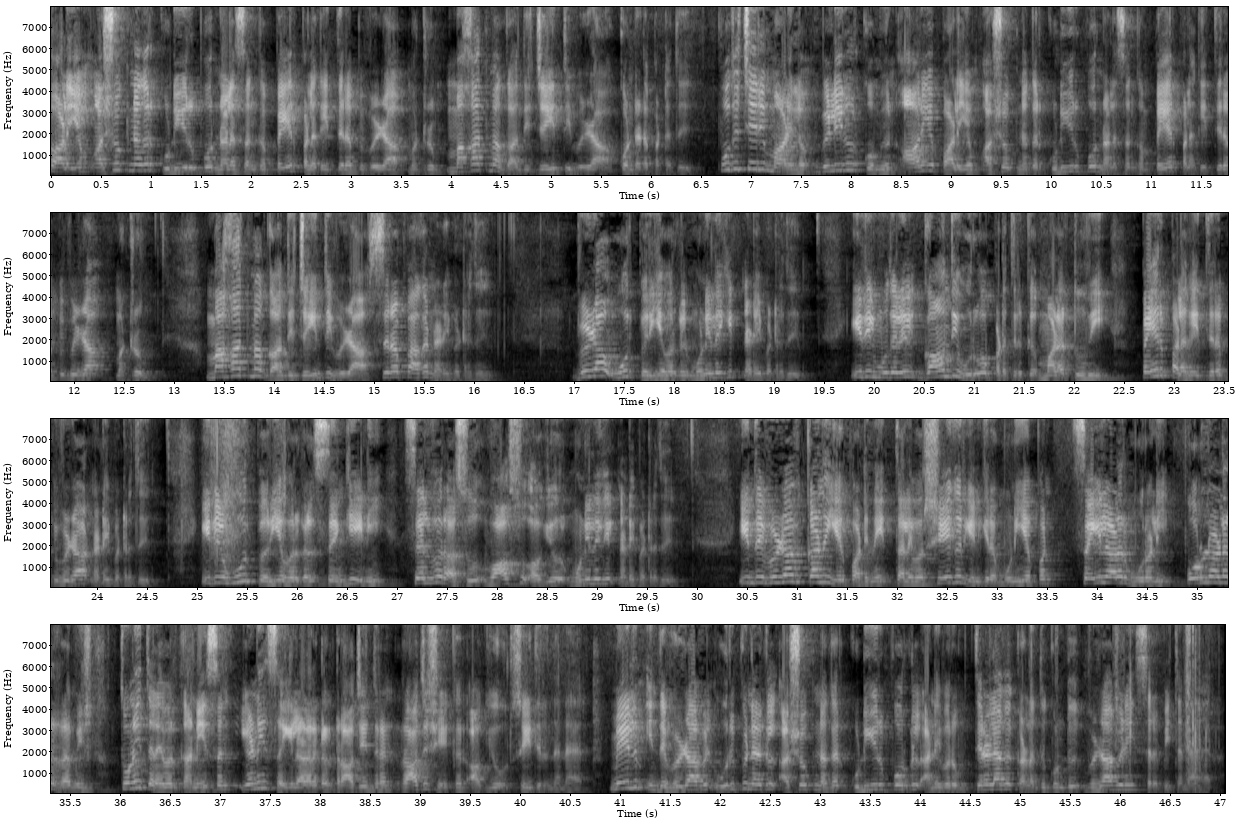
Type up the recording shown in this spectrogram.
ஆரியபாளையம் அசோக் நகர் குடியிருப்போர் நலசங்க பெயர் பலகை திறப்பு விழா மற்றும் மகாத்மா காந்தி ஜெயந்தி விழா கொண்டாடப்பட்டது. புதுச்சேரி மாநிலம் விளினூர் கொம்யூன் ஆரியபாளையம் அசோக் நகர் குடியிருப்போர் நலசங்கம் பெயர் பலகை திறப்பு விழா மற்றும் மகாத்மா காந்தி ஜெயந்தி விழா சிறப்பாக நடைபெற்றது. விழா ஊர் பெரியவர்கள் முன்னிலையில் நடைபெற்றது. இதில் முதலில் காந்தி உருவப்படத்திற்கு மலர் தூவி பெயர் பலகை திறப்பு விழா நடைபெற்றது. இதில் ஊர் பெரியவர்கள் செங்கேனி செல்வராசு வாசு ஆகியோர் முன்னிலையில் நடைபெற்றது. இந்த விழாவுக்கான ஏற்பாட்டினை தலைவர் சேகர் என்கிற முனியப்பன் செயலாளர் முரளி பொருளாளர் ரமேஷ் துணைத் தலைவர் கணேசன் இணை செயலாளர்கள் ராஜேந்திரன் ராஜசேகர் ஆகியோர் செய்திருந்தனர். மேலும் இந்த விழாவில் உறுப்பினர்கள் அசோக் நகர் குடியிருப்போர்கள் அனைவரும் திரளாக கலந்து கொண்டு விழாவினை சிறப்பித்தனர்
